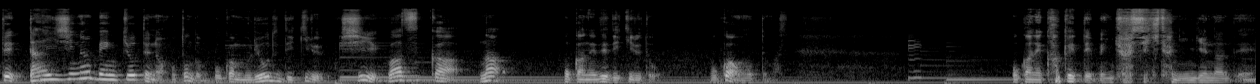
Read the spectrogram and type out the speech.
で大事な勉強っていうのはほとんど僕は無料でできるしわずかなお金でできると僕は思ってます。お金かけて勉強してきた人間なんで。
